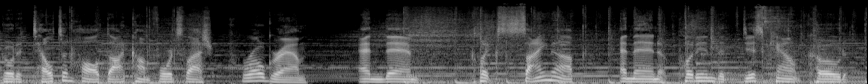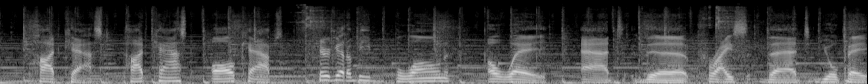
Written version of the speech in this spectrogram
go to teltonhall.com forward slash program and then click sign up and then put in the discount code podcast. Podcast, all caps. You're going to be blown away at the price that you'll pay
